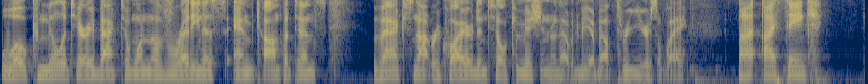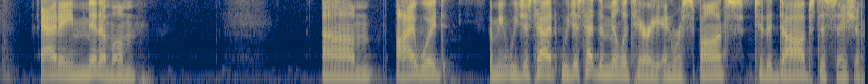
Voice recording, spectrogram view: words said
woke military back to one of readiness and competence? Vax not required until commission, or that would be about three years away. I, I think at a minimum, um, I would. I mean, we just had we just had the military in response to the Dobbs decision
